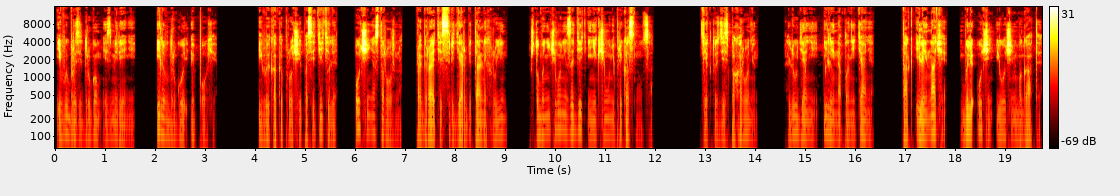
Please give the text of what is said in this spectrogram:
и выбросить в другом измерении или в другой эпохе. И вы, как и прочие посетители, очень осторожно пробираетесь среди орбитальных руин, чтобы ничего не задеть и ни к чему не прикоснуться. Те, кто здесь похоронен, люди они или инопланетяне, так или иначе, были очень и очень богаты.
